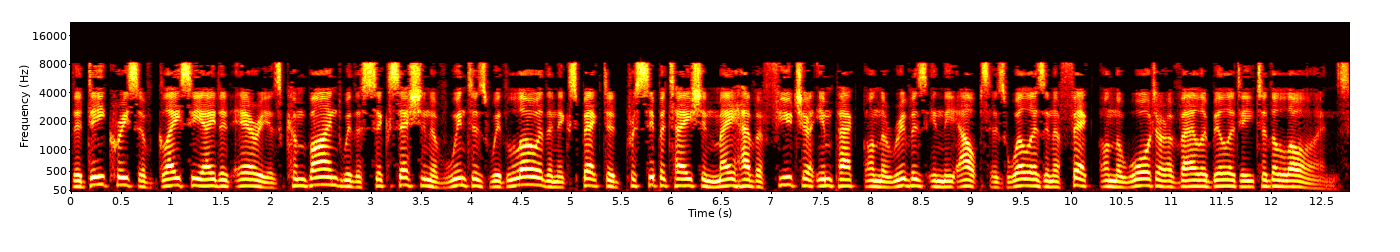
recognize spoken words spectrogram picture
the decrease of glaciated areas combined with a succession of winters with lower than expected precipitation may have a future impact on the rivers in the Alps as well as an effect on the water availability to the lowlands.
